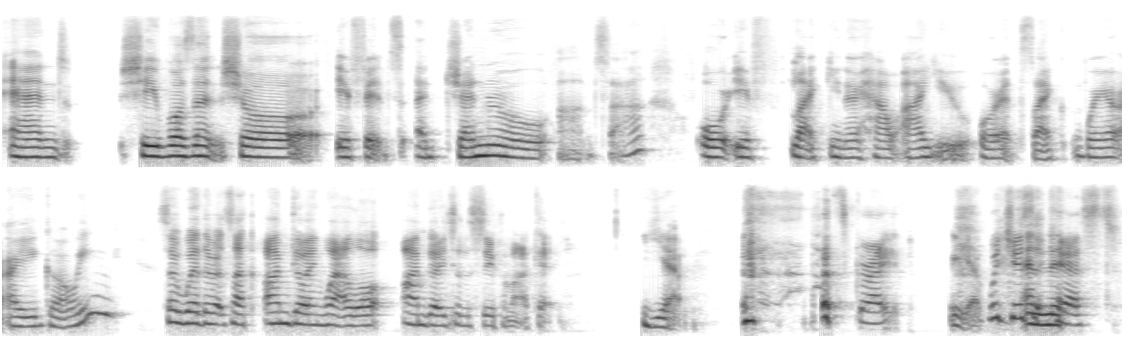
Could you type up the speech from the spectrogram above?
And she wasn't sure if it's a general answer or if like you know how are you or it's like where are you going So whether it's like I'm going well or I'm going to the supermarket. yeah That's great. yeah Which is And the- Kirst?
